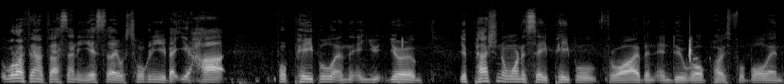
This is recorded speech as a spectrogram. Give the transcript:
what I found fascinating yesterday was talking to you about your heart for people and, and you, your your passion to want to see people thrive and, and do well post football. And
